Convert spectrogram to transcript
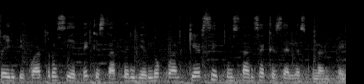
24/7 que está atendiendo cualquier circunstancia que se les plantee.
